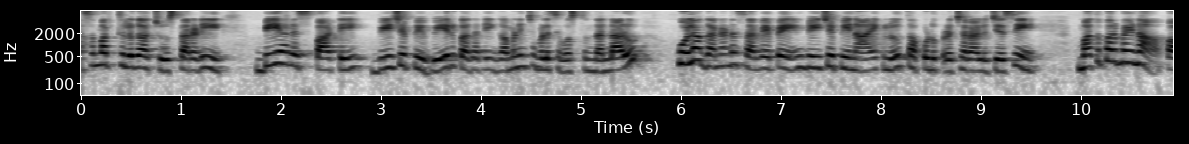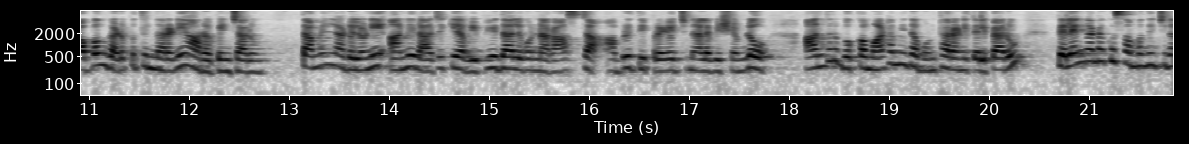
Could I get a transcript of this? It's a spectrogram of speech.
అసమర్థులుగా చూస్తారని బీఆర్ఎస్ పార్టీ బీజేపీ వేరు కదని గమనించవలసి వస్తుందన్నారు. కుల గణన సర్వేపై బీజేపీ నాయకులు తప్పుడు ప్రచారాలు చేసి మతపరమైన పబ్బం గడుపుతున్నారని ఆరోపించారు. తమిళనాడులోని అన్ని రాజకీయ విభేదాలు ఉన్న రాష్ట్ర అభివృద్ధి ప్రయోజనాల విషయంలో అందరూ ఒక్క మాట మీద ఉంటారని తెలిపారు. తెలంగాణకు సంబంధించిన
